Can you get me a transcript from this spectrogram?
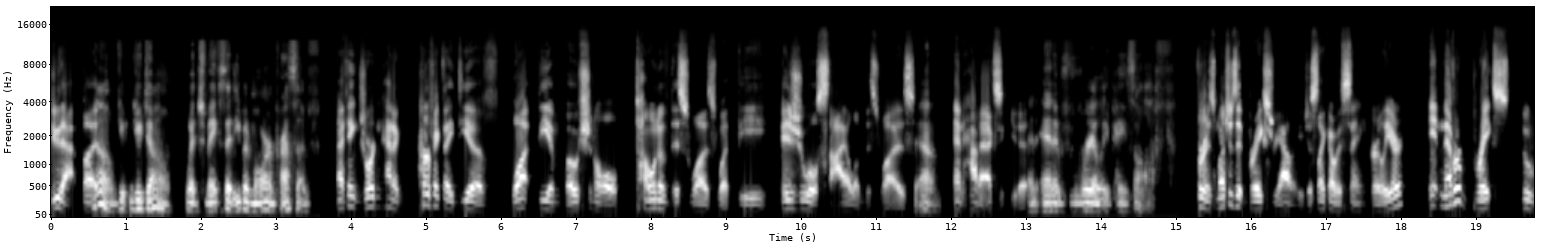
do that, but no, you, you don't, which makes it even more impressive. I think Jordan had a perfect idea of what the emotional tone of this was, what the visual style of this was, Yeah. and how to execute it. And, and it really pays off. For as much as it breaks reality, just like I was saying earlier, it never breaks the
